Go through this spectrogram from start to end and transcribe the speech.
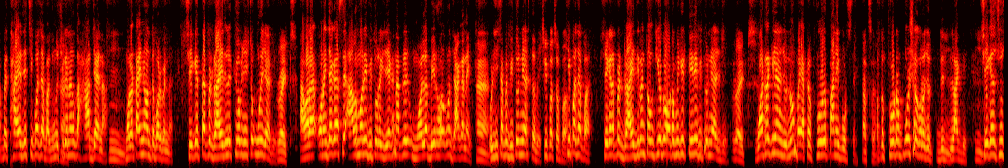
আপনি থায়ের যে চিপা চাপা কিন্তু সেখানে তো হাত যায় না। মলা টাইনে আনতে পারবেন না। সেক্ষেত্রে আপনি ড্রাই দিলে কি হবে জিনিসটা উড়ে যাবে? রাইট আমার অনেক জায়গা আছে আলমারির ভিতরে যেখানে আপনি ময়লা বের হওয়ার কোনো জায়গা নাই। হ্যাঁ। ওই জিনিসটা আপনি ভিতরে নিয়ে আসতে হবে। চিপা চাপা। চিপা চাপা। সেখানে আপনি ড্রাই দিবেন তখন কি হবে? অটোমেটিক টেনে ভিতরে নিয়ে আসবে। রাইট ওয়াটার ক্লিনের জন্য ভাই আপনার ফ্লোরে পানি পড়ছে। আচ্ছা। ফ্লোরটা পরিষ্কার করা লাগবে। সেক্ষেত্রে শুধু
